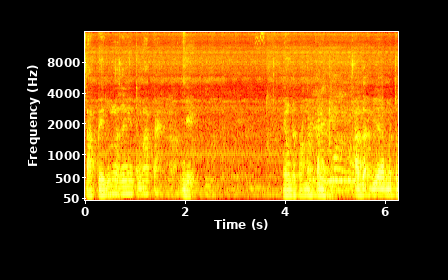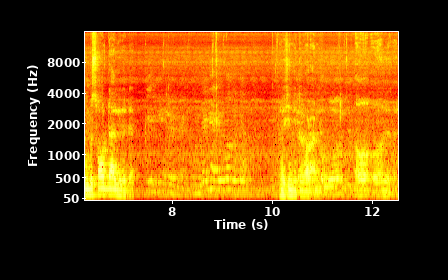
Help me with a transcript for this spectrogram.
tape itu rasanya cuma apa? Ya yang udah pernah makan itu. Agak dia macam besoda gitu deh di sini tuh orang. Oh, oh gitu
